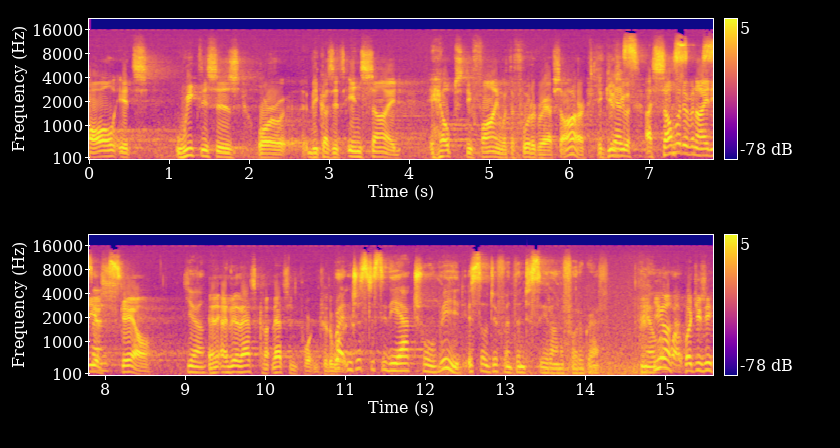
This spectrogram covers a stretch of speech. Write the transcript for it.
all its weaknesses, or because it's inside, helps define what the photographs are. It gives yes. you a, a somewhat of an idea Sense. of scale. Yeah. And, and, that's, that's important to the work. Right, and just to see the actual reed is so different than to see it on a photograph. You know, yeah, but you see,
